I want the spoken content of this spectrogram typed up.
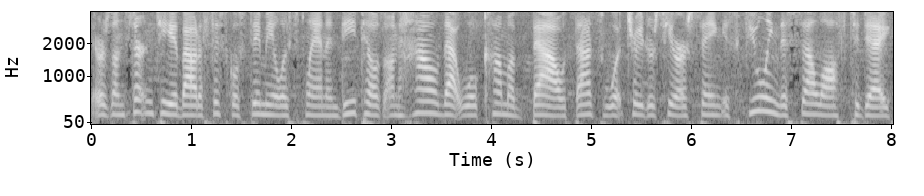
There is uncertainty about a fiscal stimulus plan and details on how that will come about. That's what traders here are saying is fueling the sell-off today.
